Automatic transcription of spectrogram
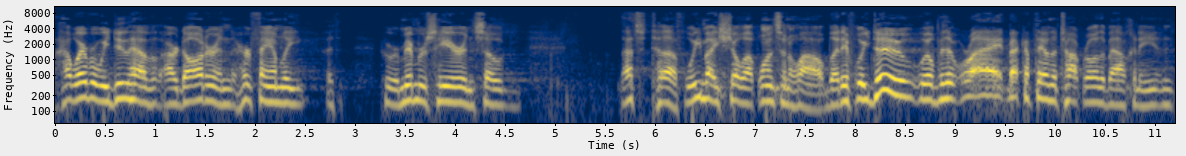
however, we do have our daughter and her family who are members here. And so that's tough. We may show up once in a while, but if we do, we'll be right back up there on the top row of the balcony and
